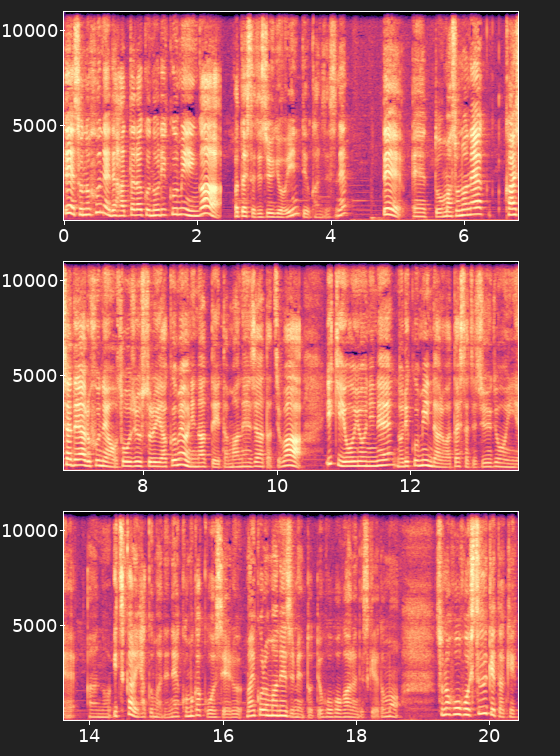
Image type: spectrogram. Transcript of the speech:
でその船で働く乗組員が私たち従業員っていう感じですね。で、えー、っとまあ、そのね会社である船を操縦する役目を担っていたマネージャーたちは意気揚々にね乗組員である私たち従業員へあの1から100までね細かく教えるマイクロマネジメントっていう方法があるんですけれどもその方法をし続けた結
